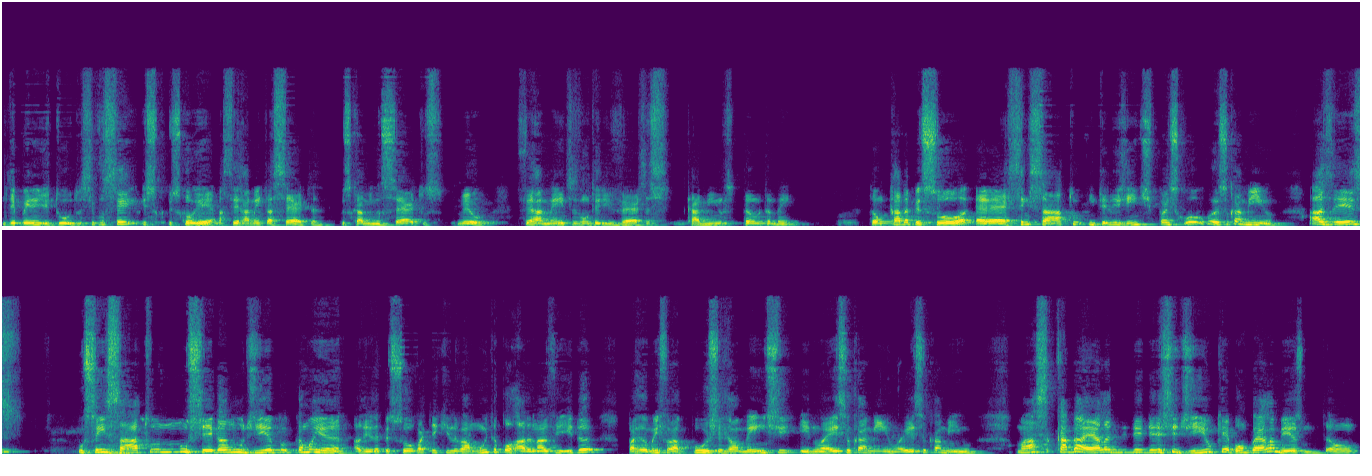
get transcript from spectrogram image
independente de tudo, se você escolher a ferramenta certa, os caminhos certos, meu, ferramentas vão ter diversos caminhos também. Então, cada pessoa é sensato, inteligente para escolher esse caminho. Às vezes, o sensato não chega no dia para amanhã. Às vezes, a pessoa vai ter que levar muita porrada na vida para realmente falar, puxa, realmente, e não é esse o caminho, é esse o caminho. Mas cabe a ela de, de decidir o que é bom para ela mesma. Então,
